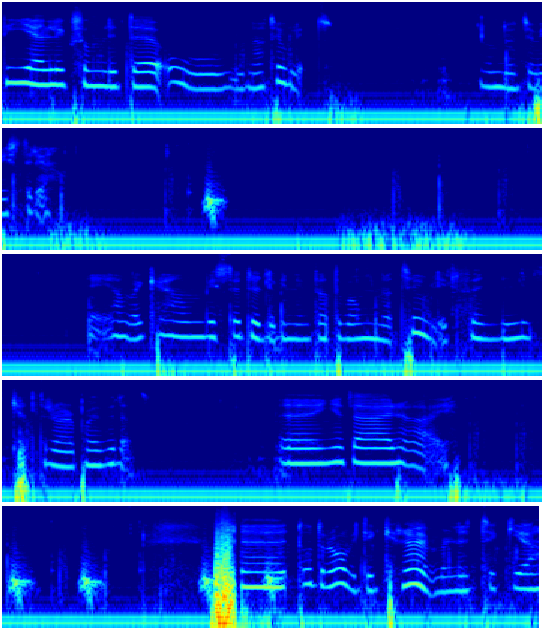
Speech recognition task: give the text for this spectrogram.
Det är liksom lite onaturligt. Om du inte visste det. Han, verkar, han visste tydligen inte att det var onaturligt för lik att röra på huvudet. Uh, inget där, nej. Eh, då drar vi till Kreml tycker jag.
